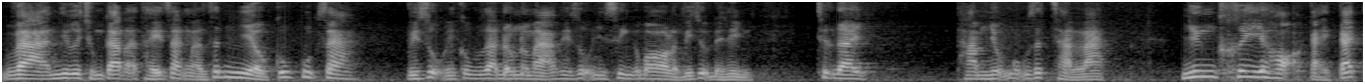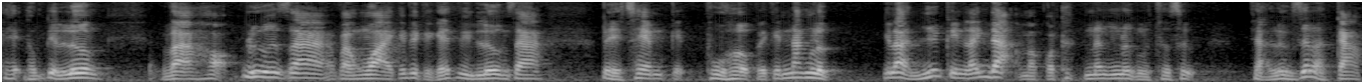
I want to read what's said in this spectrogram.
Và như chúng ta đã thấy rằng là rất nhiều quốc quốc gia ví dụ như quốc gia Đông Nam Á ví dụ như Singapore là ví dụ điển hình. Trước đây tham nhũng cũng rất tràn lan. Nhưng khi họ cải cách hệ thống tiền lương và họ đưa ra và ngoài cái việc cải cách tiền lương ra để xem cái phù hợp với cái năng lực nghĩa là những cái lãnh đạo mà có thực năng lực thực sự trả lương rất là cao.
